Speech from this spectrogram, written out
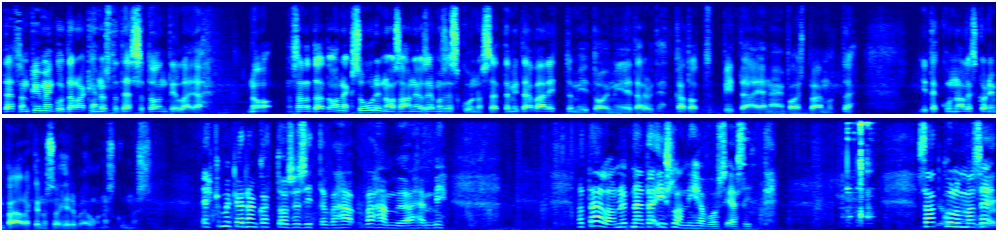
tässä on kymmenkunta rakennusta tässä tontilla ja no sanotaan, että onneksi suurin osa on jo semmoisessa kunnossa, että mitään välittömiä toimia ei tarvitse, että katot pitää ja näin poispäin, mutta itse kunnalliskodin päärakennus on hirveän huonossa kunnossa. Ehkä me käydään katsoa se sitten vähän, vähän myöhemmin. No täällä on nyt näitä Islannin hevosia sitten. Sä oot kuulemma se,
